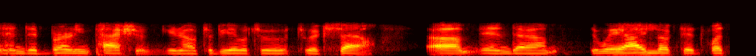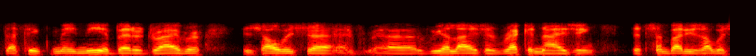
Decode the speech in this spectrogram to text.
and the burning passion, you know, to be able to to excel. Um, and um, the way I looked at what I think made me a better driver is always uh, uh, realizing, recognizing that somebody is always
